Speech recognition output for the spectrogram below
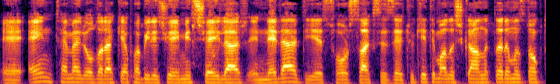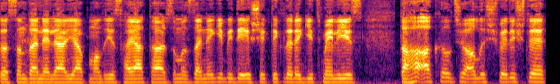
e, en temel olarak yapabileceğimiz şeyler e, neler diye sorsak size. Tüketim alışkanlıklarımız noktasında neler yapmalıyız? Hayat tarzımızda ne gibi değişikliklere gitmeliyiz? Daha akılcı alışverişle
